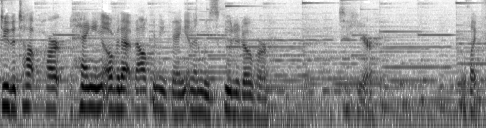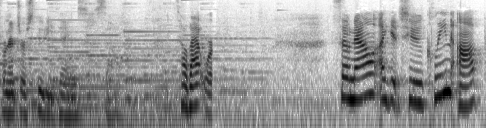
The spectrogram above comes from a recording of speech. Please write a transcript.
do the top part hanging over that balcony thing and then we scoot it over to here with like furniture scooty things. So that's how that works. So now I get to clean up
